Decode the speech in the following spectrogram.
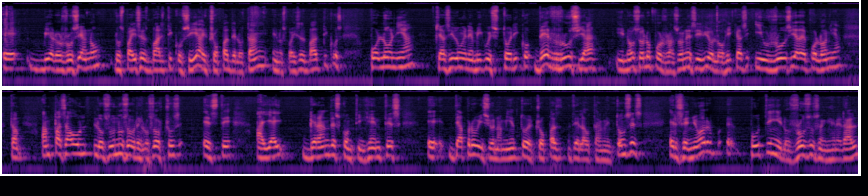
Eh, Bielorrusia no, los países bálticos sí, hay tropas de la OTAN en los países bálticos. Polonia, que ha sido un enemigo histórico de Rusia, y no solo por razones ideológicas, y Rusia de Polonia han pasado los unos sobre los otros, este, ahí hay grandes contingentes eh, de aprovisionamiento de tropas de la OTAN. Entonces, el señor eh, Putin y los rusos en general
